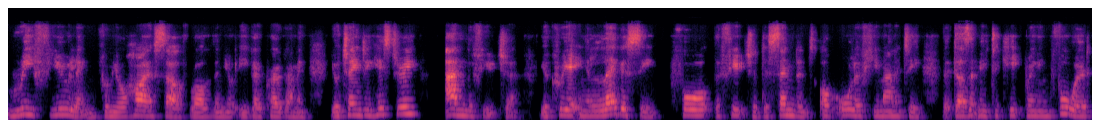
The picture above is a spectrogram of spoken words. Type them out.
refueling from your higher self rather than your ego programming. You're changing history and the future. You're creating a legacy for the future descendants of all of humanity that doesn't need to keep bringing forward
